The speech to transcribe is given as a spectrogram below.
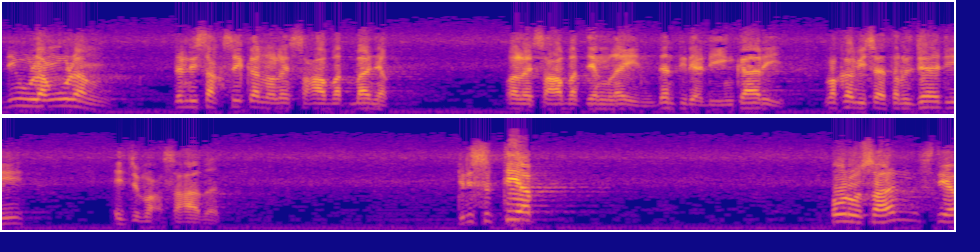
diulang-ulang dan disaksikan oleh sahabat banyak oleh sahabat yang lain dan tidak diingkari, maka bisa terjadi ijma' sahabat. Jadi setiap urusan, setiap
